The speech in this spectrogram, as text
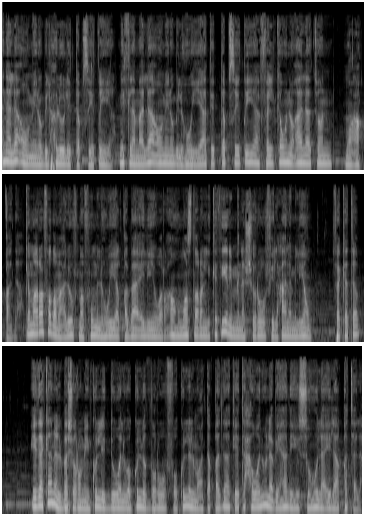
أنا لا أؤمن بالحلول التبسيطية مثلما لا أؤمن بالهويات التبسيطية فالكون آلة معقدة. كما رفض معلوف مفهوم الهوية القبائلي ورآه مصدرا لكثير من الشرور في العالم اليوم فكتب إذا كان البشر من كل الدول وكل الظروف وكل المعتقدات يتحولون بهذه السهولة إلى قتلة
